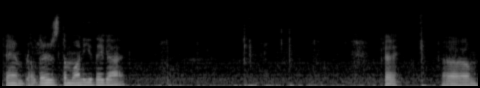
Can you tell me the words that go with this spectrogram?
Damn, bro, there's the money they got. Okay. Um.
